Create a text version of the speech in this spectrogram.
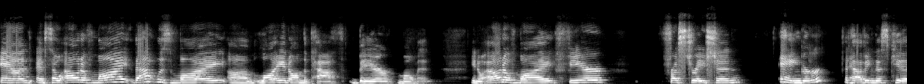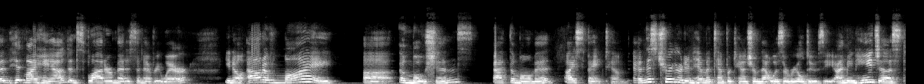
And and so out of my that was my um, lion on the path bear moment. You know, out of my fear, frustration, anger at having this kid hit my hand and splatter medicine everywhere. You know, out of my uh, emotions at the moment, I spanked him. And this triggered in him a temper tantrum that was a real doozy. I mean, he just,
